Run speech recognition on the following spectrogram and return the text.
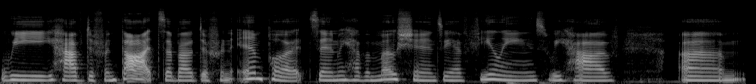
we have different thoughts about different inputs and we have emotions we have feelings we have um,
